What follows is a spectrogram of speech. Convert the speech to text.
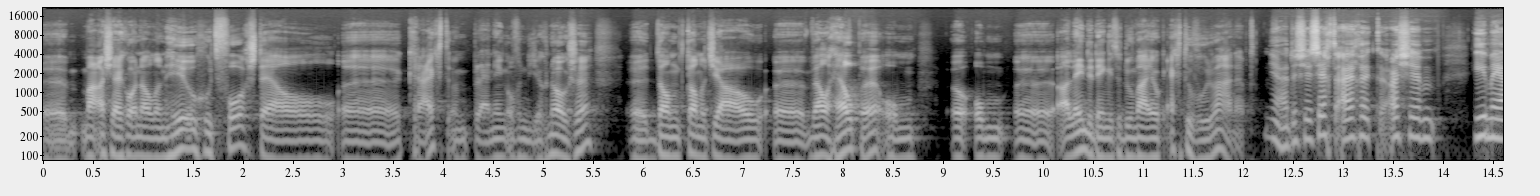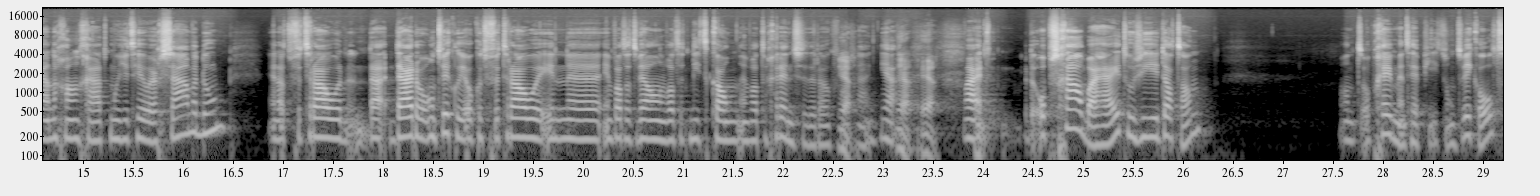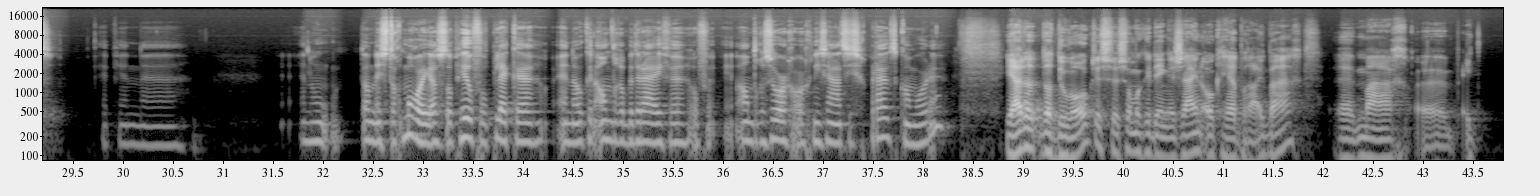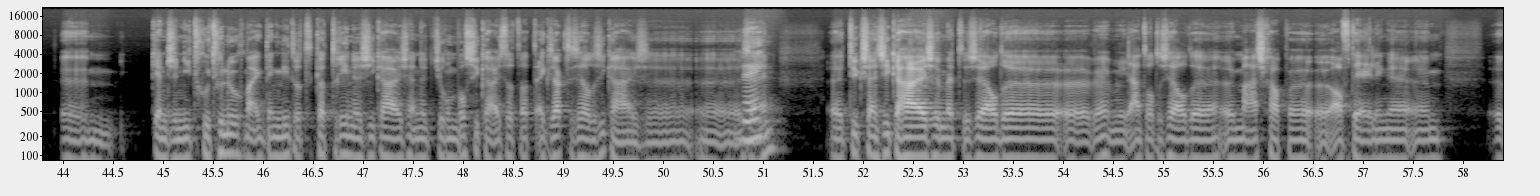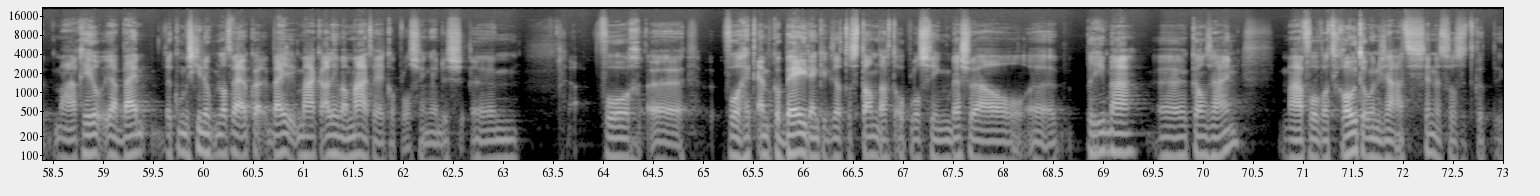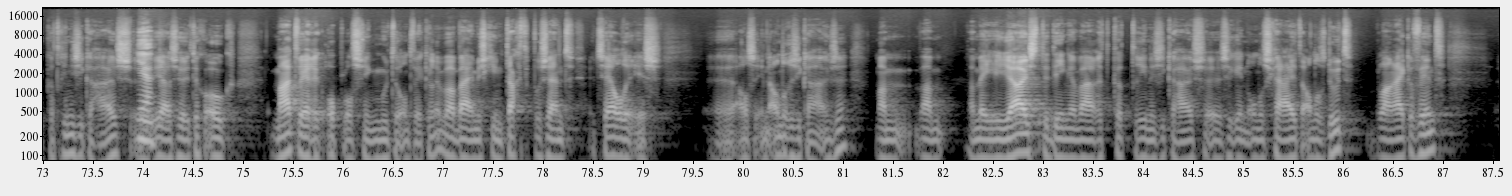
Uh, maar als jij gewoon al een heel goed voorstel krijgt, een planning of een diagnose, dan kan het jou wel helpen om, om alleen de dingen te doen waar je ook echt toegevoegde waarde hebt. Ja, dus je zegt eigenlijk, als je hiermee aan de gang gaat, moet je het heel erg samen doen. En dat vertrouwen, da daardoor ontwikkel je ook het vertrouwen in, in wat het wel en wat het niet kan en wat de grenzen er ook van ja. zijn. Ja. Ja, ja. Maar de opschaalbaarheid, hoe zie je dat dan? Want op een gegeven moment heb je iets ontwikkeld. Heb je een, en hoe, dan is het toch mooi als het op heel veel plekken en ook in andere bedrijven of in andere zorgorganisaties gebruikt kan worden? Ja, dat, dat doen we ook. Dus uh, sommige dingen zijn ook herbruikbaar. Maar ik um, ken ze niet goed genoeg, maar ik denk niet dat het Katrine ziekenhuis en het Jeroen Bos ziekenhuis dat dat exact dezelfde ziekenhuizen nee. zijn. natuurlijk zijn ziekenhuizen met dezelfde uh, aantal dezelfde maatchappen, afdelingen. Um, uh, maar heel, ja, wij, dat komt misschien ook omdat wij ook, wij maken alleen maar maatwerkoplossingen. Dus um, voor, uh, voor het MKB denk ik dat de standaardoplossing best wel uh, prima kan zijn. Maar voor wat grote organisaties, net zoals het Katrine ziekenhuis, ja. ja, zul je toch ook maatwerkoplossing moeten ontwikkelen. Waarbij misschien 80% hetzelfde is als in andere ziekenhuizen. Maar waar, waarmee je juist de dingen waar het Katrine ziekenhuis zich in onderscheidt, anders doet, belangrijker vindt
